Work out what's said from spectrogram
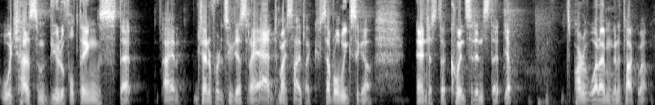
which has some beautiful things that I had Jennifer had suggested I add to my slide like several weeks ago. And just the coincidence that, yep, it's part of what I'm going to talk about.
